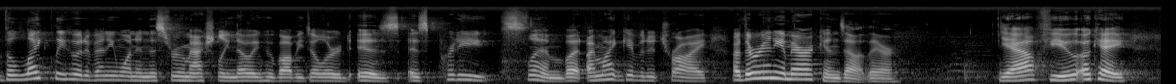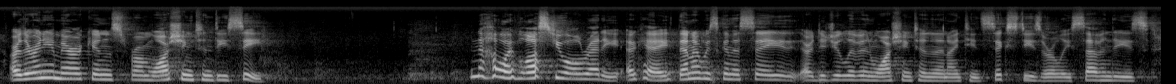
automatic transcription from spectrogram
the likelihood of anyone in this room actually knowing who Bobby Dillard is is pretty slim, but I might give it a try. Are there any Americans out there? Yeah, few. Okay. Are there any Americans from Washington, D.C.? No, I've lost you already. Okay, then I was going to say, did you live in Washington in the 1960s, early 70s,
